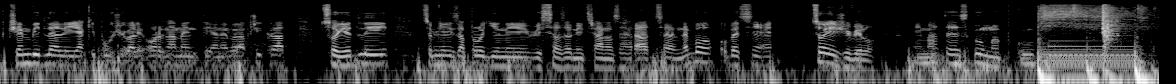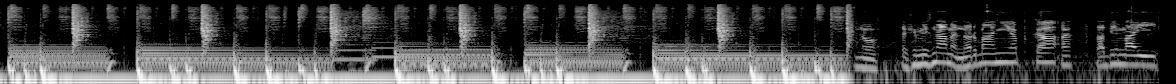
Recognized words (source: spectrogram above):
v čem bydleli, jaký používali ornamenty, nebo například co jedli, co měli za plodiny vysazeny třeba na zahrádce, nebo obecně co je živilo. Tady máte hezkou mapku. No, takže my známe normální jabka a tady mají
